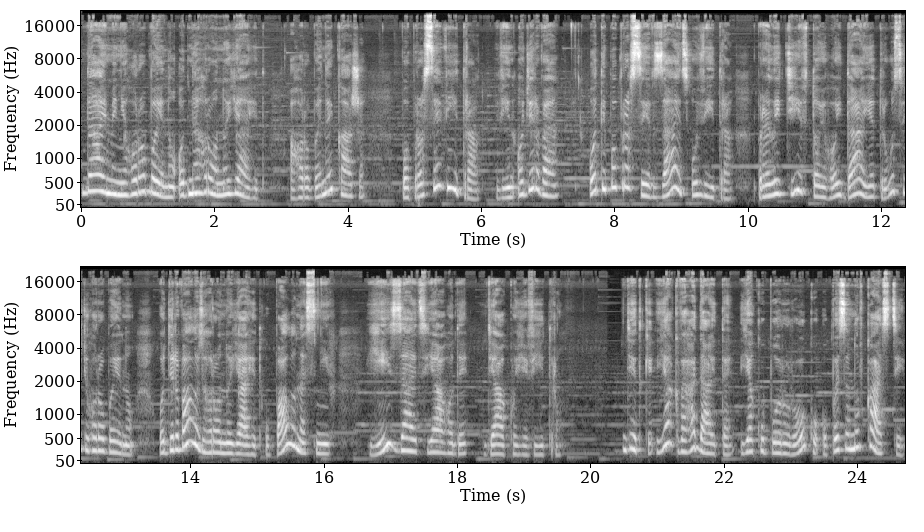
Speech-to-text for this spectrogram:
дай мені горобину одне гроно ягід. А горобина й каже Попроси вітра, він одірве. От і попросив заєць у вітра. Прилетів той гойдає, трусить горобину. Одірвалось гроно ягід, упало на сніг. Їсть заєць ягоди, дякує вітру. Дітки, як ви гадаєте, яку пору року описано в казці?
